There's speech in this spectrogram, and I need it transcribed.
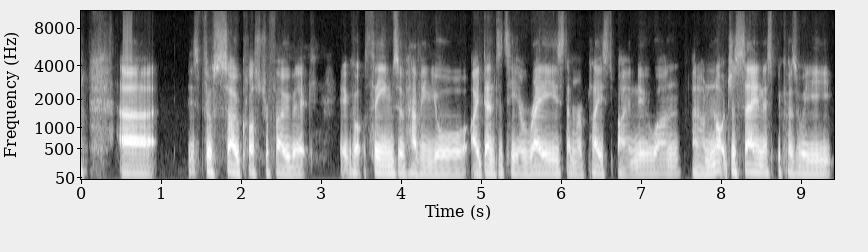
uh, it feels so claustrophobic. It got themes of having your identity erased and replaced by a new one. And I'm not just saying this because we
